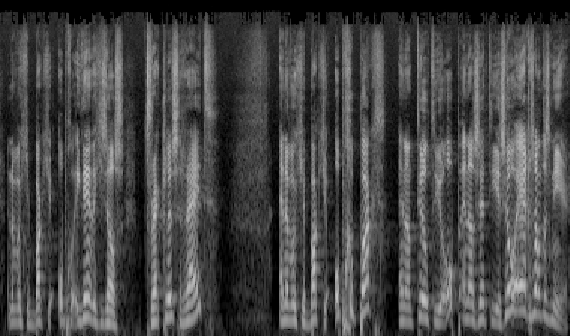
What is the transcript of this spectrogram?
En dan wordt je bakje opgepakt. Ik denk dat je zelfs trackless rijdt. En dan wordt je bakje opgepakt. En dan tilt hij je op. En dan zet hij je zo ergens anders neer.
